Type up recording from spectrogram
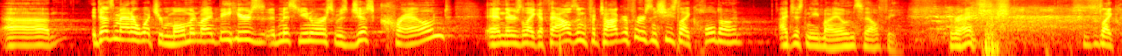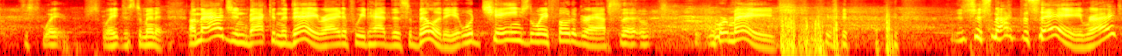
Uh, it doesn't matter what your moment might be. Here's Miss Universe was just crowned, and there's like a thousand photographers, and she's like, hold on, I just need my own selfie, right? she's like, just wait, just wait just a minute. Imagine back in the day, right, if we'd had this ability, it would change the way photographs that were made. it's just not the same, right?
